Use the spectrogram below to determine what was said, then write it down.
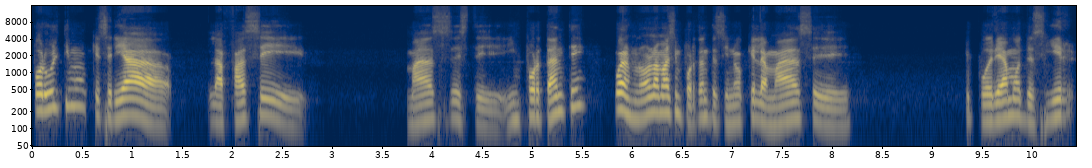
Por último, que sería la fase más este, importante, bueno, no la más importante, sino que la más, eh, podríamos decir,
